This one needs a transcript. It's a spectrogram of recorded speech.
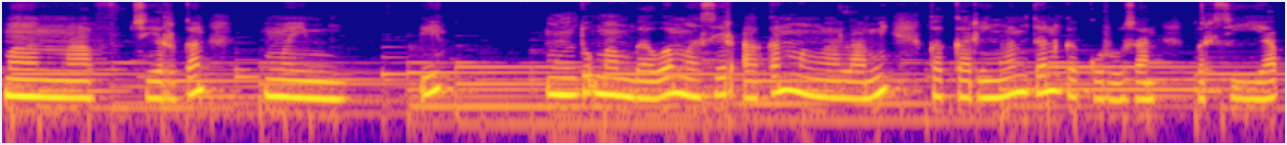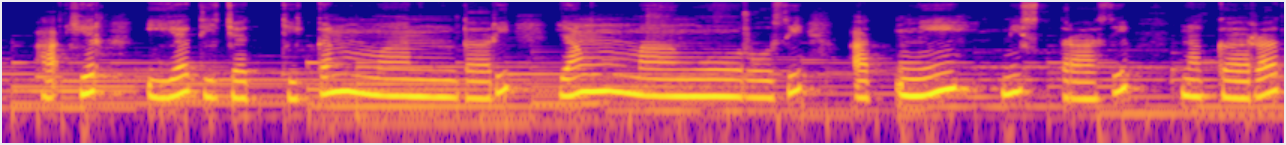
menafsirkan mimpi untuk membawa Mesir akan mengalami kekeringan dan kekurusan. Bersiap akhir ia dijadikan menteri yang mengurusi administrasi negara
